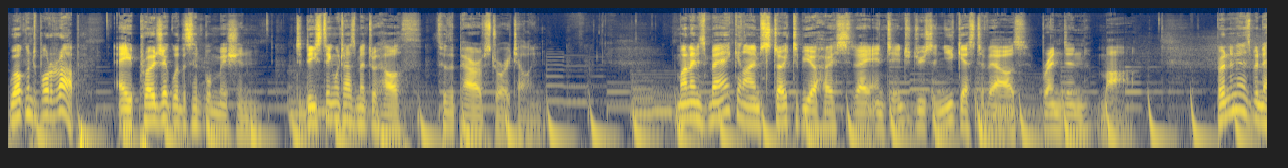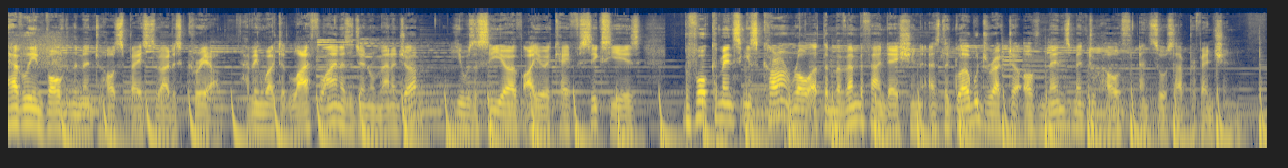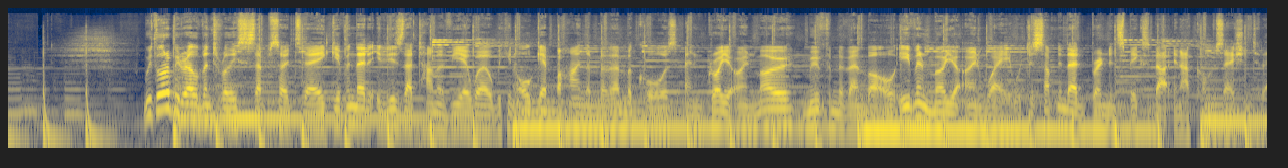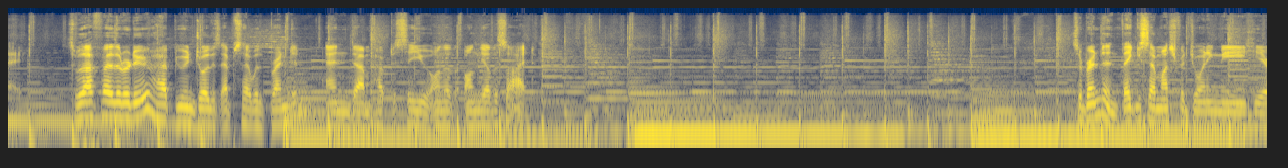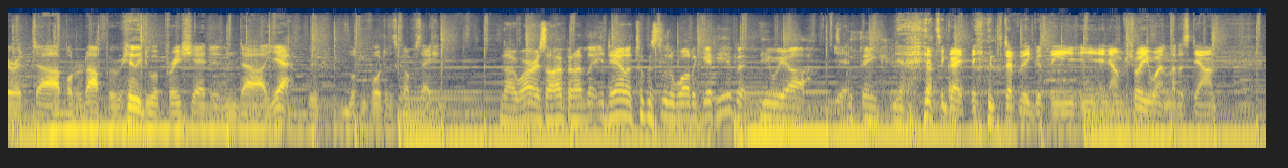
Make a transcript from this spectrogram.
Welcome to Bottled Up, a project with a simple mission to destigmatize mental health through the power of storytelling. My name is Mank, and I'm stoked to be your host today and to introduce a new guest of ours, Brendan Maher. Brendan has been heavily involved in the mental health space throughout his career, having worked at Lifeline as a general manager. He was a CEO of Are You OK for six years before commencing his current role at the Movember Foundation as the Global Director of Men's Mental Health and Suicide Prevention. We thought it'd be relevant to release this episode today, given that it is that time of year where we can all get behind the Movember cause and grow your own mo, move for Movember, or even mow your own way, which is something that Brendan speaks about in our conversation today. So, without further ado, I hope you enjoyed this episode with Brendan, and um, hope to see you on the on the other side. So, Brendan, thank you so much for joining me here at uh, Bottled Up. We really do appreciate it, and uh, yeah, we're looking forward to this conversation. No worries. I hope I don't let you down. It took us a little while to get here, but here we are. It's yeah. a good thing. Yeah, it's a great thing. It's definitely a good thing, and I'm sure you won't let us down.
